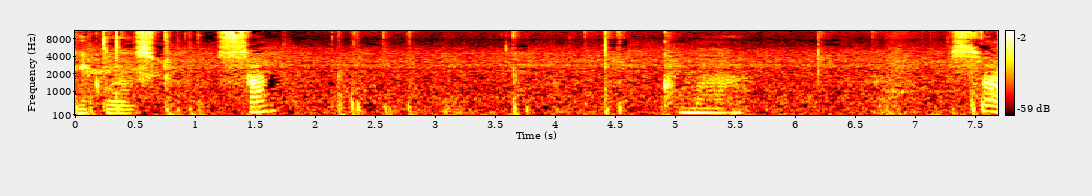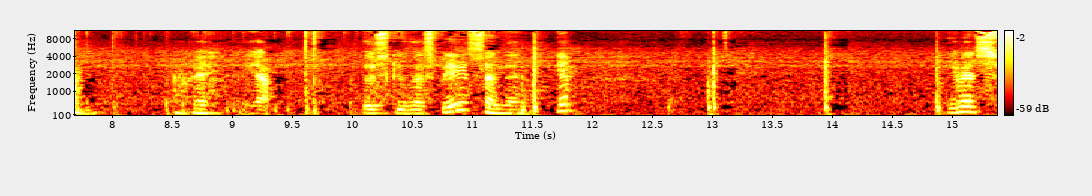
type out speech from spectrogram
equals to sum some okay yeah just give a space and then yeah let's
